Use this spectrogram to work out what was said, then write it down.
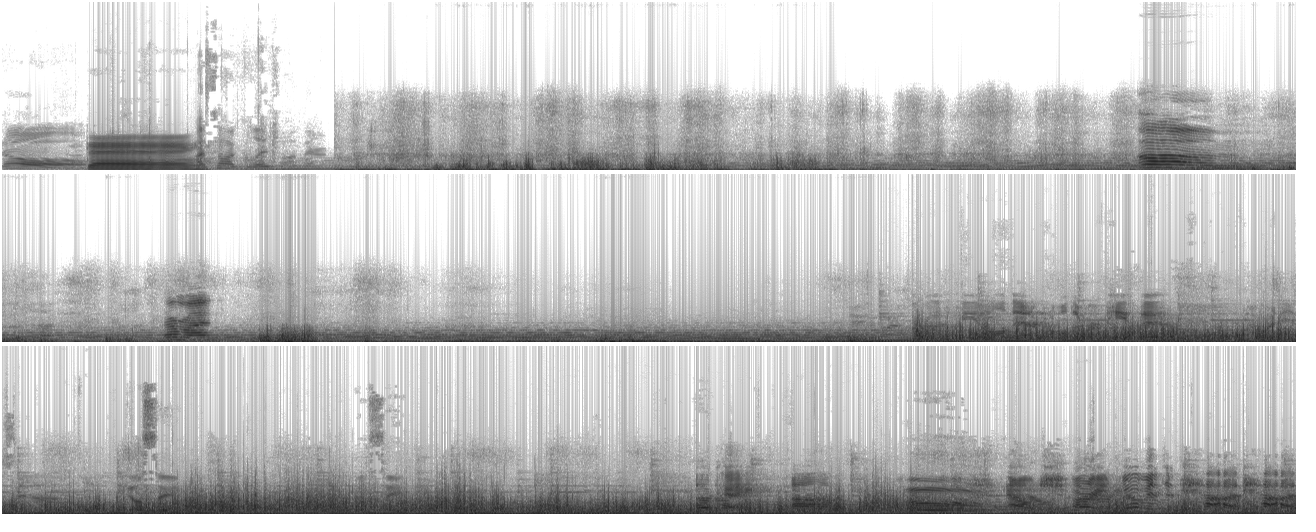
No. Dang. I saw a glitch on there. Um. Never mind. Pad pad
